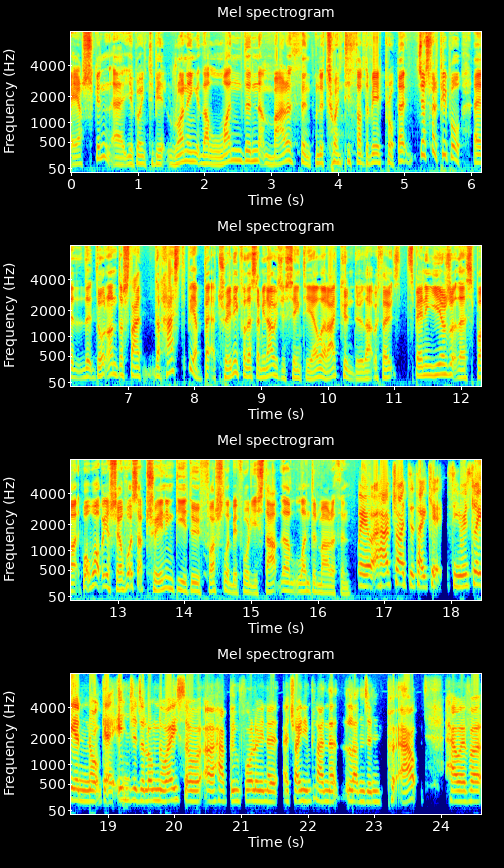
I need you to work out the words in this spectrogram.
Erskine. Uh, you're going to be running the London Marathon on the 23rd of April. Now, just for people uh, that don't understand, there has to be a bit of training for this. I mean, I was just saying to you earlier, I couldn't do that without spending years at this. But what, what about yourself? What sort of training do you do firstly before you start the London Marathon? Well, I have tried to take it seriously and not get injured along the way. So I have been following a, a training plan that London put out. However,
